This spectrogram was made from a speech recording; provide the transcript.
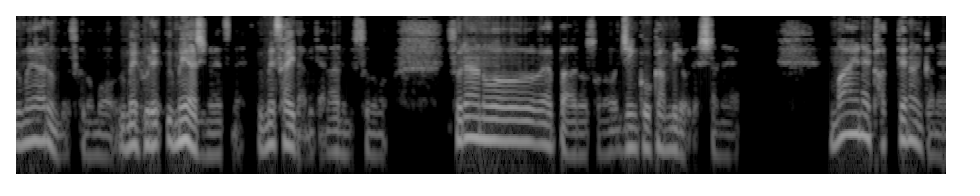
梅あるんですけども、梅フレ、梅味のやつね、梅サイダーみたいなのあるんですけども、それはあの、やっぱあの、その人工甘味料でしたね。前ね、買ってなんかね、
